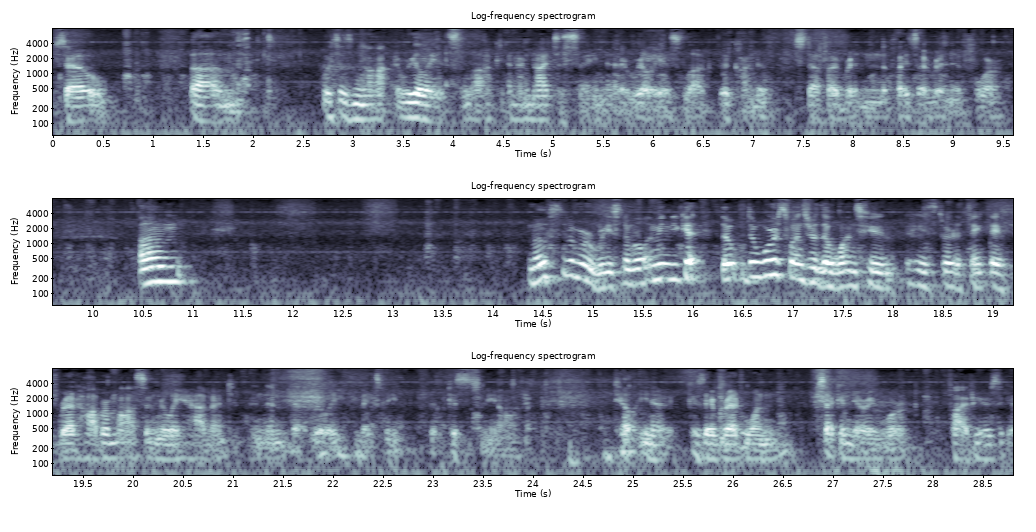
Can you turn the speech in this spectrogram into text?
So, um, which is not really it's luck, and I'm not just saying that it really is luck. The kind of stuff I've written, the place I've written it for. Um, most of them are reasonable. I mean, you get the the worst ones are the ones who who sort of think they've read Habermas and really haven't, and then that really makes me that pisses me off. Tell you know because they've read one secondary work five years ago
